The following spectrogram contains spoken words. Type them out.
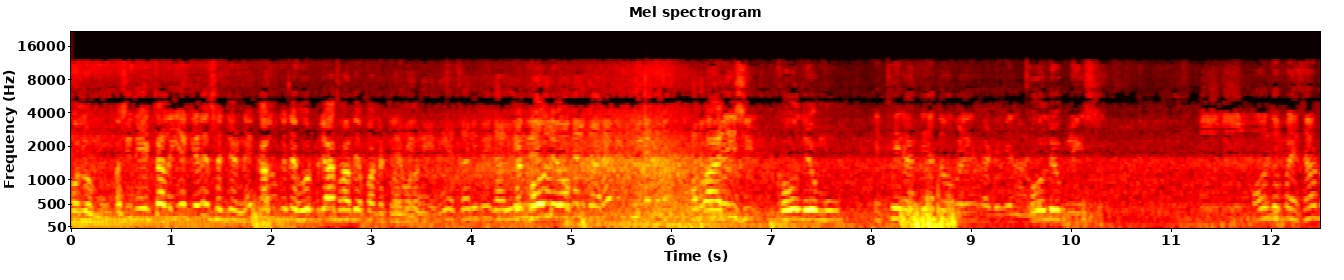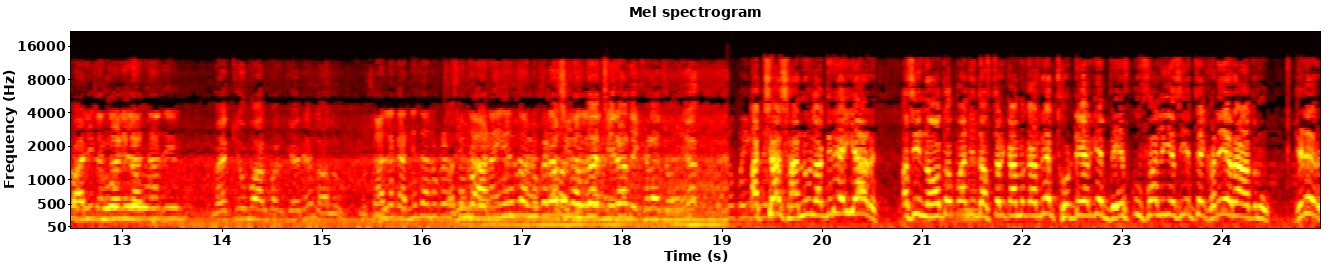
ਖੋਲੋ ਮੂੰਹ। ਅਸੀਂ ਦੇਖ ਤਾਂ ਲਈਏ ਕਿਹੜੇ ਸੱਜਣ ਨੇ ਕੱਲ ਨੂੰ ਕਿਤੇ ਹੋਰ 50 ਥਾਂ ਤੇ ਆਪਾਂ ਇਕੱਠੇ ਹੋਣਾ। ਨਹੀਂ ਨਹੀਂ ਇਦਾਂ ਦੀ ਕੋਈ ਗੱਲ ਫਿਰ ਨਹੀਂ ਖੋਲ ਦਿਓ। ਮੈਂ ਗੱਲ ਕਰ ਰਿਹਾ ਵੀ ਠੀਕ ਹੈ ਹਰ ਭਾਜੀ ਸੀ ਖੋਲ ਦਿਓ ਮੂੰਹ। ਇੱਥੇ ਰਹਿੰਦੇ ਆ ਦੋ ਗਲੀਆਂ ਸਾਡੇ ਦੇ ਨਾਲ। ਖੋਲ ਦਿਓ ਪਲੀਜ਼ ਖੋਲ ਦੋ ਭਾਈ ਸਾਹਿਬ ਭਾਜੀ ਚੰਗਾ ਖੋਲ ਨਹੀਂ ਦਿਓ ਲੱਗਦਾ ਜੀ ਮੈਂ ਕਿਉਂ ਬਾਰ-ਬਾਰ ਕਹਿ ਰਿਹਾ? ਲਾ ਲਓ। ਗੱਲ ਕਰਨੀ ਤੁਹਾਨੂੰ ਕਿਹੜਾ ਸਮਝਾਣਾ ਹੀ ਹੈ ਤੁਹਾਨੂੰ ਕਿਹੜਾ ਅਸੀਂ ਉਹਦਾ ਚਿਹਰਾ ਦੇਖਣਾ ਚਾਹੁੰਦੇ ਆ ਅੱਛਾ ਸਾਨੂੰ ਲੱਗ ਰਿਹਾ ਯਾਰ ਅਸੀਂ 9 ਤੋਂ 5 ਦਫ਼ਤਰ ਕੰਮ ਕਰਦੇ ਆ ਤੁਹਾਡੇ ਵਰਗੇ ਬੇਵਕੂਫਾਂ ਲਈ ਅਸੀਂ ਇੱਥੇ ਖੜੇ ਆ ਰਾਤ ਨੂੰ। ਜਿਹੜੇ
